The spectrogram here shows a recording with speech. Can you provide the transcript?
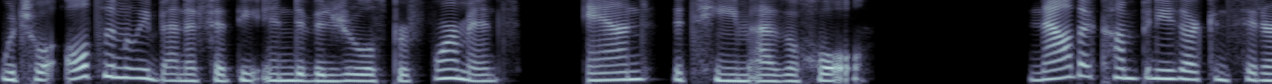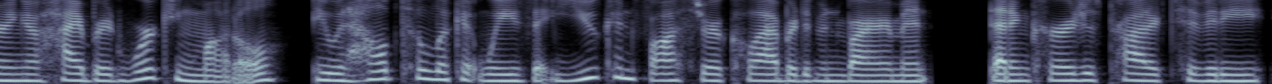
which will ultimately benefit the individual's performance and the team as a whole. Now that companies are considering a hybrid working model, it would help to look at ways that you can foster a collaborative environment that encourages productivity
